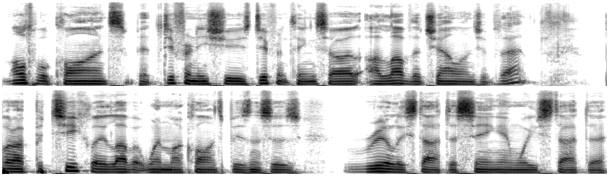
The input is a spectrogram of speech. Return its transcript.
multiple clients about different issues, different things. So I, I love the challenge of that. But I particularly love it when my clients' businesses really start to sing and we start to,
